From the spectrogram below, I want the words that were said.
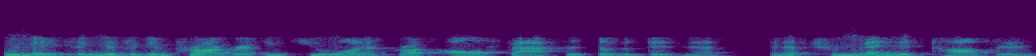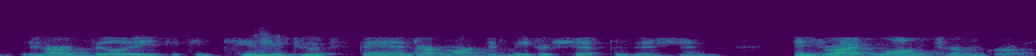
We made significant progress in Q1 across all facets of the business and have tremendous confidence in our ability to continue to expand our market leadership position and drive long-term growth.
